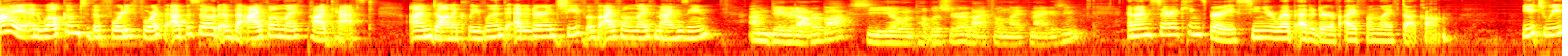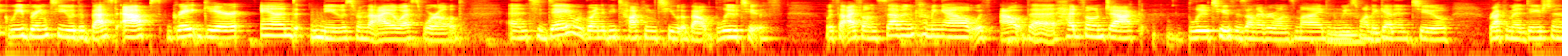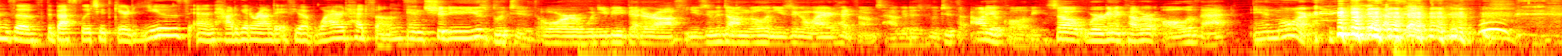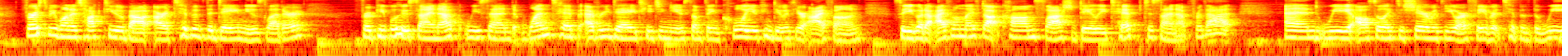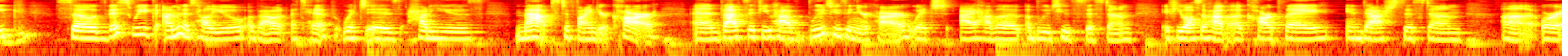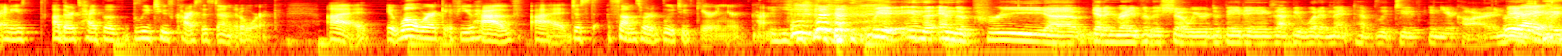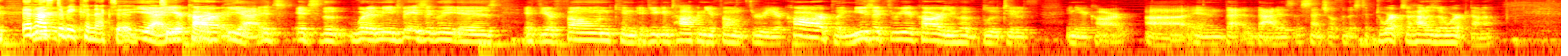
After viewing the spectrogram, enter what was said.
Hi, and welcome to the 44th episode of the iPhone Life podcast. I'm Donna Cleveland, editor in chief of iPhone Life magazine. I'm David Averbach, CEO and publisher of iPhone Life magazine. And I'm Sarah Kingsbury, senior web editor of iPhoneLife.com. Each week, we bring to you the best apps, great gear, and news from the iOS world. And today, we're going to be talking to you about Bluetooth. With the iPhone 7 coming out without the headphone jack, Bluetooth is on everyone's mind, and we just want to mm-hmm. get into recommendations of the best Bluetooth gear to use and how to get around it if you have wired headphones. And should you use Bluetooth, or would you be better off using the dongle and using a wired headphones? How good is Bluetooth audio quality? So, we're going to cover all of that and more in this episode. First, we want to talk to you about our tip of the day newsletter. For people who sign up, we send one tip every day teaching you something cool you can do with your iPhone. So you go to iPhoneLife.com slash daily tip to sign up for that. And we also like to share with you our favorite tip of the week. Mm-hmm. So this week, I'm going to tell you about a tip, which is how to use maps to find your car. And that's if you have Bluetooth in your car, which I have a, a Bluetooth system. If you also have a CarPlay in dash system uh, or any other type of Bluetooth car system, it'll work. Uh, it won't work if you have uh, just some sort of Bluetooth gear in your car. we in the in the pre uh, getting ready for this show, we were debating exactly what it meant to have Bluetooth in your car, and basically right. it has to be connected. Yeah, to your, your car. car. Yeah, it's it's the what it means basically is if your phone can if you can talk on your phone through your car, play music through your car, you have Bluetooth in your car, uh, and that that is essential for this tip to work. So how does it work, Donna?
